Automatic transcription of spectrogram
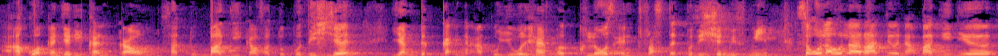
aku akan jadikan kau satu bagi kau satu position yang dekat dengan aku you will have a close and trusted position with me seolah-olah raja nak bagi dia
